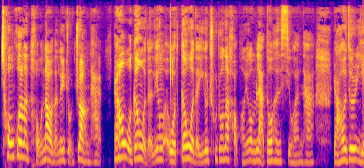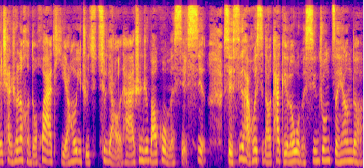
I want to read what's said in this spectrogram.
冲昏了头脑的那种状态。然后我跟我的另外，我跟我的一个初中的好朋友，我们俩都很喜欢他，然后就是也产生了很多话题，然后一直去去聊他，甚至包括我们写信，写信还会写到他给了我们心中怎样的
